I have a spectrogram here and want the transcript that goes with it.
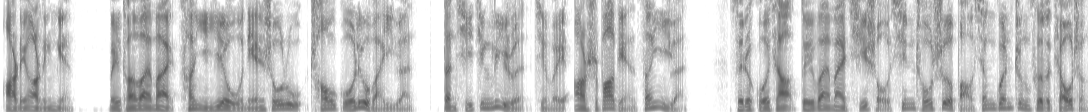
二零二零年，美团外卖餐饮业务年收入超过六百亿元，但其净利润仅为二十八点三亿元。随着国家对外卖骑手薪酬社保相关政策的调整，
